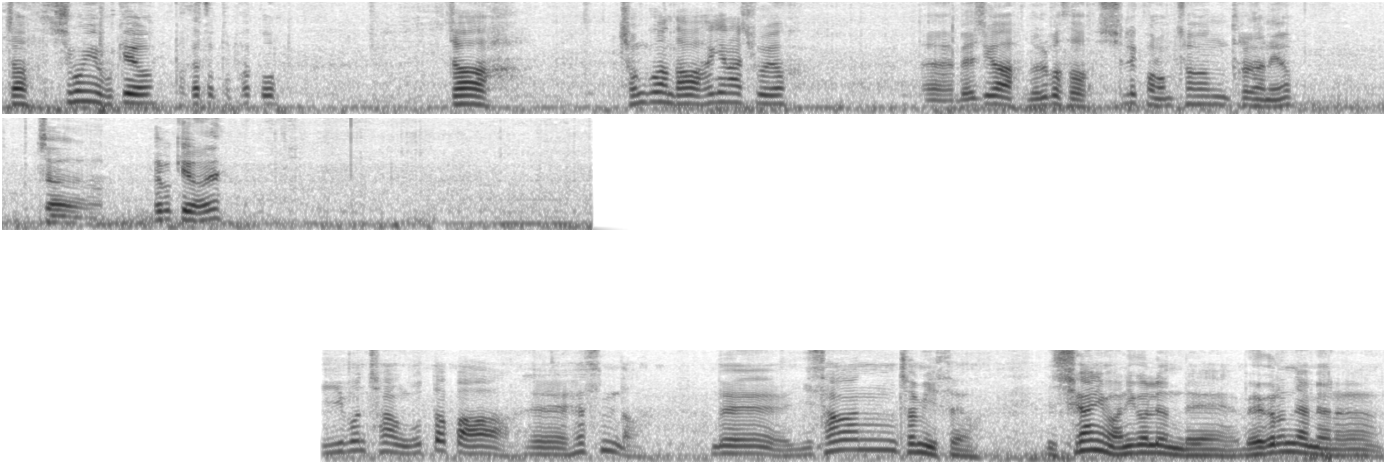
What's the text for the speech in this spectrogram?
자, 시공해 볼게요. 바깥쪽도 팠고. 자, 전구간 다 확인하시고요. 예, 매지가 넓어서 실리콘 엄청 들어가네요. 자, 해볼게요. 예. 이번 창 웃다빠 예, 했습니다. 근데 이상한 점이 있어요. 이 시간이 많이 걸렸는데 왜 그러냐면은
